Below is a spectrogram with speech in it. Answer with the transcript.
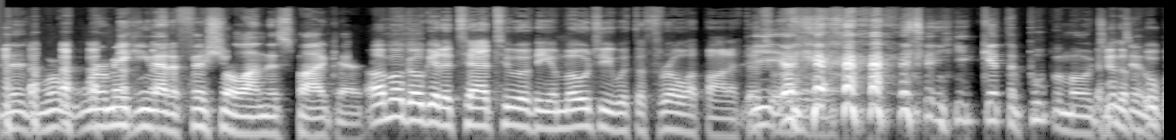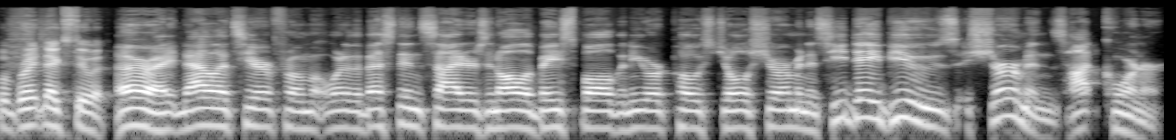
the, the, we're, we're making that official on this podcast. I'm gonna go get a tattoo of the emoji with the throw up on it. That's what I'm Yeah. you get the poop emoji and the too. poop right next to it. All right, now let's hear from one of the best insiders in all of baseball, the New York Post, Joel Sherman, as he debuts Sherman's Hot Corner.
